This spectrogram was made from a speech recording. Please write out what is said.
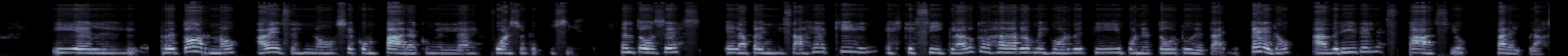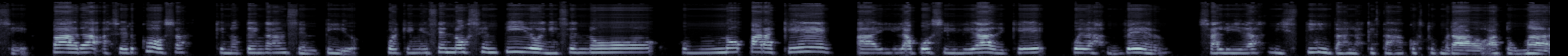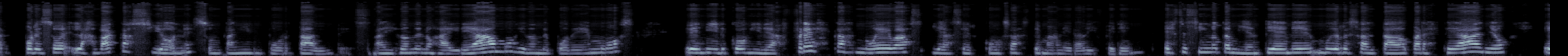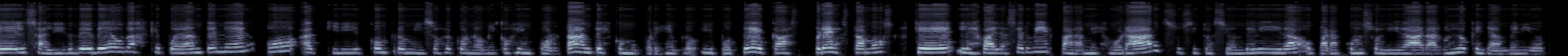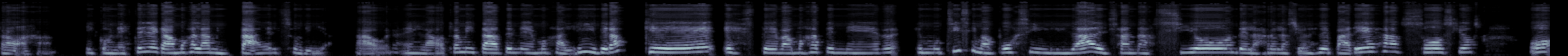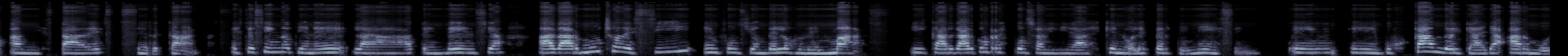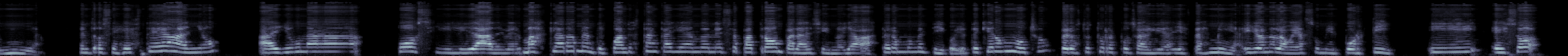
y el retorno a veces no se compara con el esfuerzo que pusiste. Entonces, el aprendizaje aquí es que sí, claro que vas a dar lo mejor de ti y poner todo tu detalle, pero abrir el espacio para el placer, para hacer cosas que no tengan sentido, porque en ese no sentido, en ese no no para qué hay la posibilidad de que puedas ver salidas distintas a las que estás acostumbrado a tomar. Por eso las vacaciones son tan importantes. Ahí es donde nos aireamos y donde podemos venir con ideas frescas, nuevas y hacer cosas de manera diferente. Este signo también tiene muy resaltado para este año el salir de deudas que puedan tener o adquirir compromisos económicos importantes, como por ejemplo hipotecas, préstamos, que les vaya a servir para mejorar su situación de vida o para consolidar algo en lo que ya han venido trabajando. Y con este llegamos a la mitad del día. Ahora, en la otra mitad tenemos a Libra, que este, vamos a tener muchísima posibilidad de sanación de las relaciones de pareja, socios o amistades cercanas. Este signo tiene la tendencia a dar mucho de sí en función de los demás y cargar con responsabilidades que no le pertenecen, en, eh, buscando el que haya armonía. Entonces, este año hay una posibilidad de ver más claramente cuándo están cayendo en ese patrón para decir, no, ya va, espera un momentico, yo te quiero mucho, pero esto es tu responsabilidad y esta es mía y yo no la voy a asumir por ti. Y eso,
